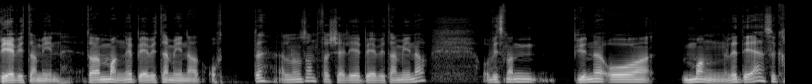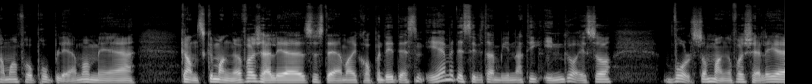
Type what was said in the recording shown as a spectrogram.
B-vitamin. Det er mange B-vitaminer, åtte eller noe sånt, forskjellige B-vitaminer. Og hvis man begynner å mangle det, så kan man få problemer med ganske mange forskjellige systemer i kroppen. Det er det som er med disse vitaminene, at de inngår i så voldsomt mange forskjellige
